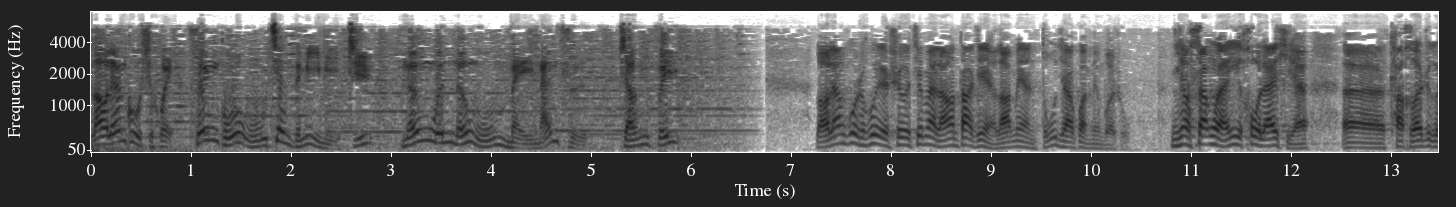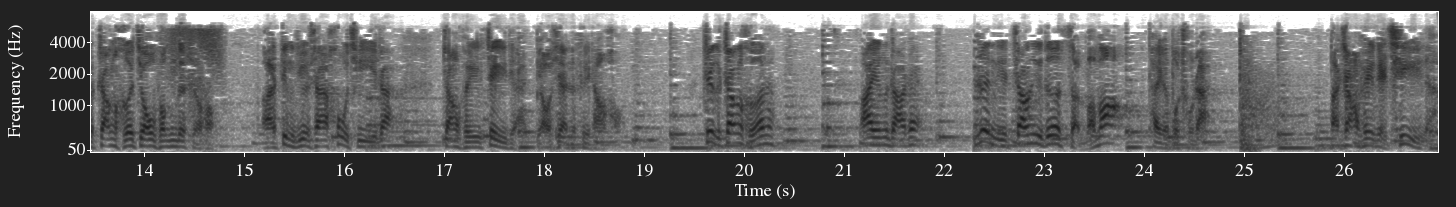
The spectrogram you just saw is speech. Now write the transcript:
老梁故事会：三国武将的秘密之能文能武美男子张飞。老梁故事会是由金麦郎大金眼拉面独家冠名播出。你像《三国演义》后来写，呃，他和这个张合交锋的时候啊，定军山后期一战，张飞这一点表现的非常好。这个张合呢，安营扎寨，任你张翼德怎么骂，他也不出战。把张飞给气的，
